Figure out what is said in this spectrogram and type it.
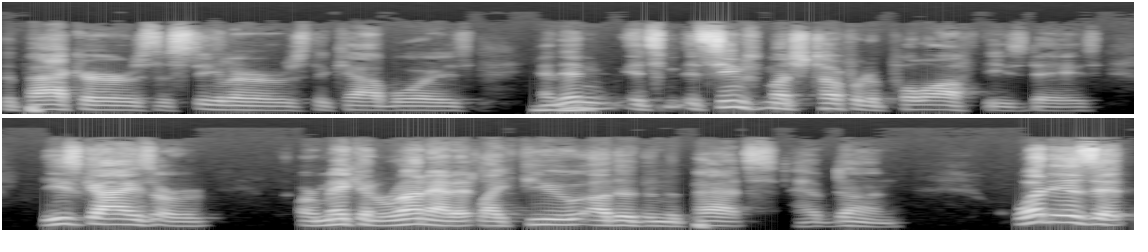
the Packers, the Steelers, the Cowboys, and mm-hmm. then it's it seems much tougher to pull off these days. These guys are are making run at it like few other than the Pats have done. What is it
